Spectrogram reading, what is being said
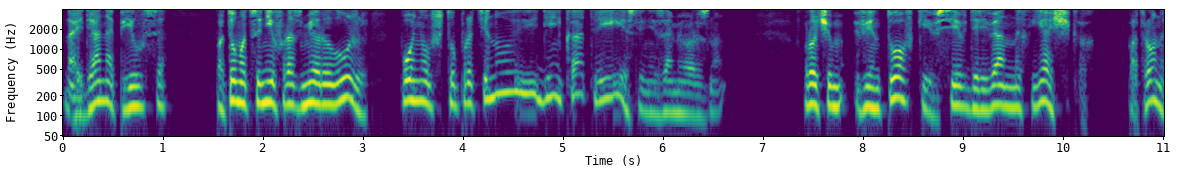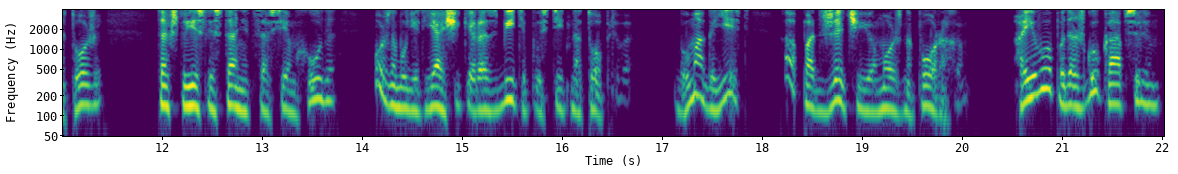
Найдя, напился, потом, оценив размеры лужи, понял, что протяну и денька три, если не замерзну. Впрочем, винтовки все в деревянных ящиках, патроны тоже — так что если станет совсем худо, можно будет ящики разбить и пустить на топливо. Бумага есть, а поджечь ее можно порохом. А его подожгу капсулем.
